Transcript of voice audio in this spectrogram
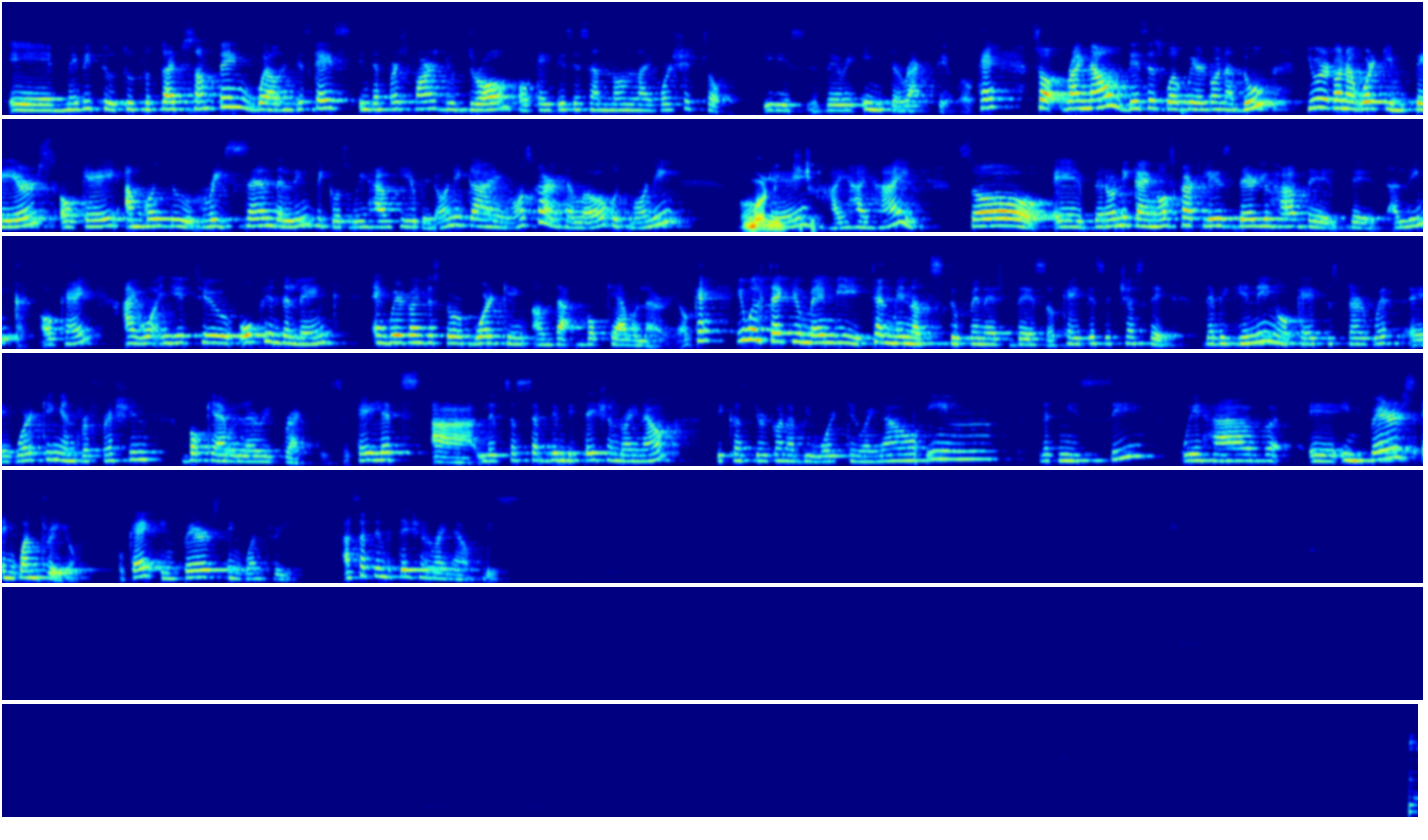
uh, maybe to, to, to type something. Well, in this case, in the first part, you draw, okay? This is a non-live worksheet, so it is very interactive, okay? So right now, this is what we're gonna do. You're gonna work in pairs, okay? I'm going to resend the link because we have here Veronica and Oscar. Hello, good morning. Morning, teacher. Hi, hi, hi. So, uh, Veronica and Oscar, please, there you have the, the a link, okay? I want you to open the link and we're going to start working on that vocabulary, okay? It will take you maybe 10 minutes to finish this, okay? This is just the, the beginning, okay, to start with uh, working and refreshing vocabulary practice, okay? Let's, uh, let's accept the invitation right now because you're gonna be working right now in, let me see, we have uh, in pairs and one trio, okay? In pairs and one trio. Accept the invitation right now, please.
